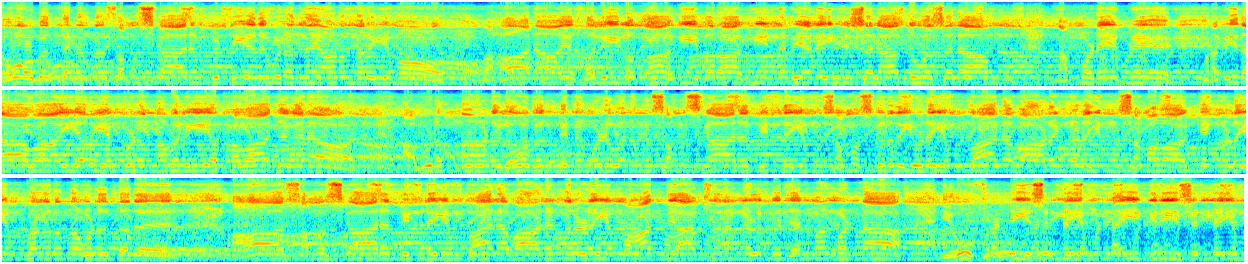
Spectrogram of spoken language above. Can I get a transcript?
ലോകത്തിനെന്ന് സംസ്കാരം കിട്ടിയത് എവിടെന്നെയാണെന്നറിയുമോ മഹാനായ ഖലീലുല്ലാഹി ഇബ്രാഹിം നബി അലൈഹി സ്വലാത്തു വസ്സലാം നമ്മുടെയൊക്കെ പ്രപിതാവായി അറിയപ്പെടുന്ന വലിയ പ്രവാചകനാണ്. അവിടുന്നാണ് ലോകത്തിന് മുഴുവനും സംസ്കാരത്തിന്റെയും സംസ്കൃതിയുടെയും ബാലപാഠങ്ങളെയും സമവാക്യങ്ങളെയും പകർന്നു കൊടുത്തത്. ആ സംസ്കാരത്തിന്റെയും ബാലപാഠങ്ങളുടെയും ആദ്യാക്ഷരങ്ങൾക്ക് ജന്മം കൊണ്ട യൂഫ്രട്ടീസിന്റെയും ടൈഗ്രീസിന്റെയും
